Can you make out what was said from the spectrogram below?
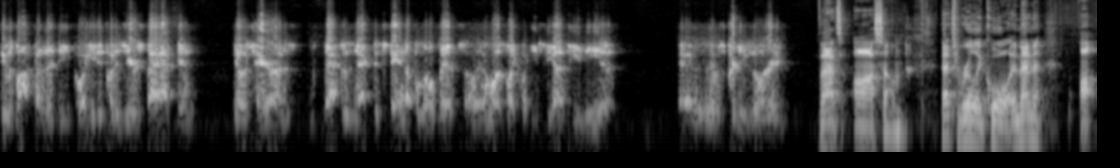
he was locked on the decoy. He did put his ears back, and you know his hair on his back of his neck did stand up a little bit. So it was like what you see on TV. And, and it was pretty exhilarating. That's awesome. That's really cool. And then, uh,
